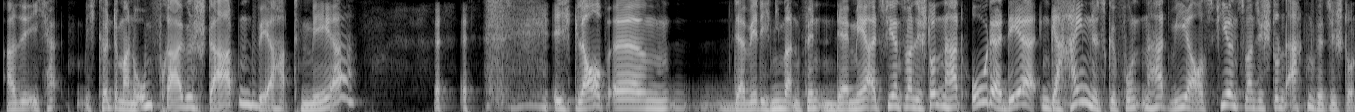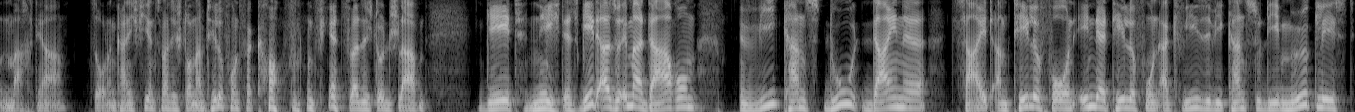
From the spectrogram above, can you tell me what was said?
Also ich, ich könnte mal eine Umfrage starten, wer hat mehr? ich glaube, ähm, da werde ich niemanden finden, der mehr als 24 Stunden hat oder der ein Geheimnis gefunden hat, wie er aus 24 Stunden 48 Stunden macht, ja. So, dann kann ich 24 Stunden am Telefon verkaufen und 24 Stunden schlafen. Geht nicht. Es geht also immer darum, wie kannst du deine Zeit am Telefon, in der Telefonakquise, wie kannst du die möglichst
